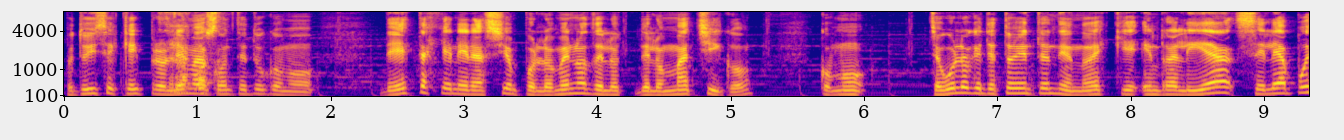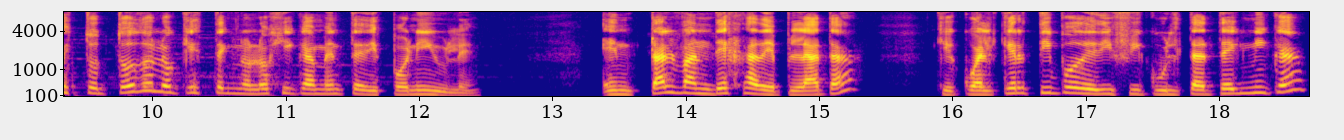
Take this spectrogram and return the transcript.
Pues tú dices que hay problemas, conte tú, como de esta generación, por lo menos de los, de los más chicos, como, según lo que te estoy entendiendo, es que en realidad se le ha puesto todo lo que es tecnológicamente disponible en tal bandeja de plata que cualquier tipo de dificultad técnica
